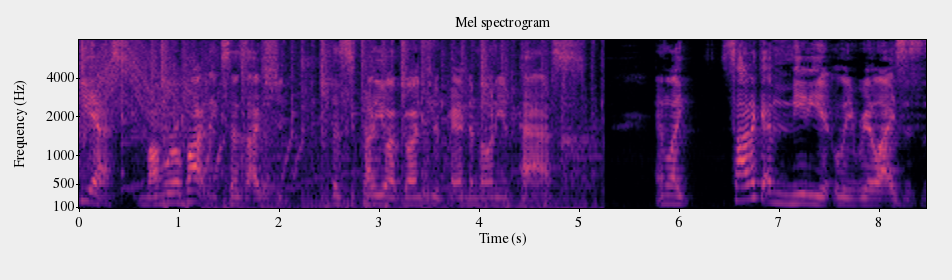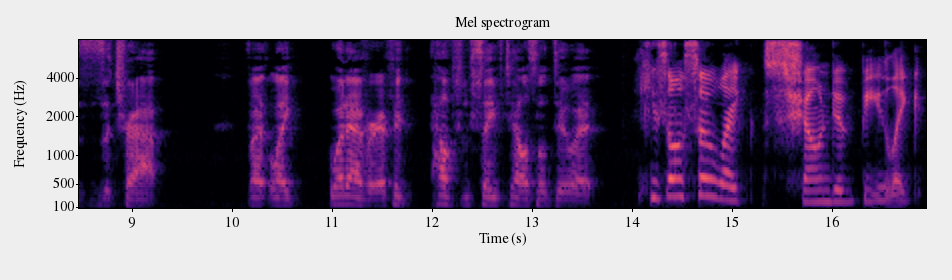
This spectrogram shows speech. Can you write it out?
P.S. Mama Robotnik says I should says to tell you I'm going through Pandemonium Pass. And like Sonic immediately realizes this is a trap. But like whatever, if it helps him save Tails, he'll do it. He's also like shown to be like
